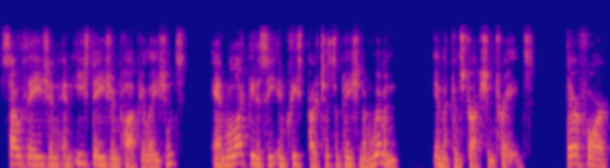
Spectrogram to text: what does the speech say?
South Asian, and East Asian populations, and we're likely to see increased participation of women in the construction trades. Therefore,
